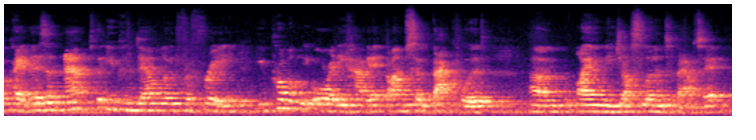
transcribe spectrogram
Okay, there's an app that you can download for free. You probably already have it. I'm so backward. Um, I only just learned about it.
